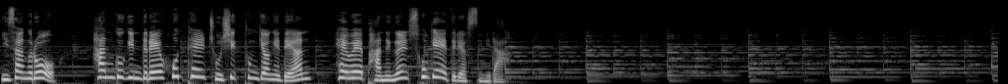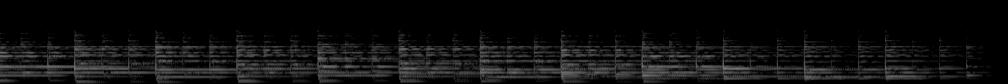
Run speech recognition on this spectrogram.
이상으로 한국인들의 호텔 조식 풍경에 대한 해외 반응을 소개해 드렸습니다.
